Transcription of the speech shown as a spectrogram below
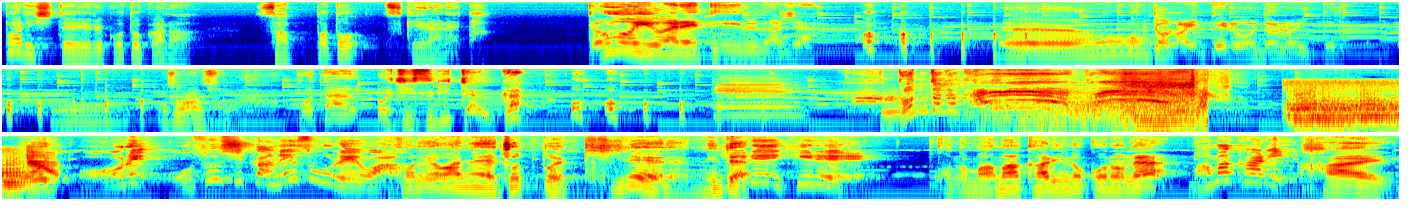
ぱりしていることからサッパと付けられた。とも言われているのじゃ えー、驚いてる驚いてる。そうなんですか。ボタン押しすぎちゃうか？とっとと帰れあれお寿司かねそれは。これはねちょっと綺麗だよ。見て。きれいきれいこのママカリのこのね。ママカリはい、んうん。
